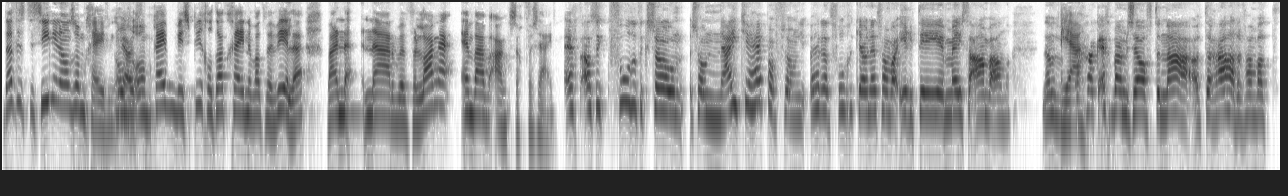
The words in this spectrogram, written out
Dat is te zien in onze omgeving. Onze Juist. omgeving weerspiegelt datgene wat we willen, waarnaar we verlangen en waar we angstig voor zijn. Echt, als ik voel dat ik zo'n zo'n nijtje heb, of zo'n, hè, dat vroeg ik jou net van, waar irriteer je je meeste aan bij anderen? Dan, Ja. ga ik echt bij mezelf te, na, te raden van wat,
